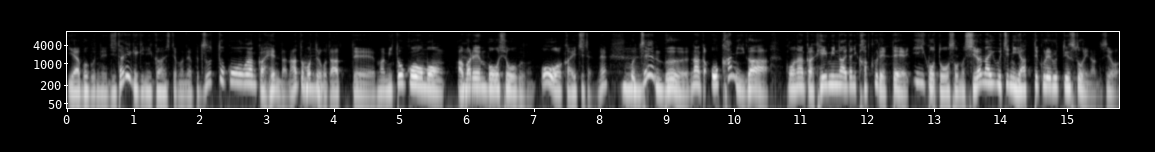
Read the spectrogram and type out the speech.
いや僕ね時代劇に関してもねやっぱずっとこうなんか変だなと思ってることあって、うん、まあ、水戸黄門暴れん坊将軍、うん、大岡越前ね、これ全部なんかお上がこうなんか平民の間に隠れていいことをその知らないうちにやってくれるっていうストーリーなんですよ。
